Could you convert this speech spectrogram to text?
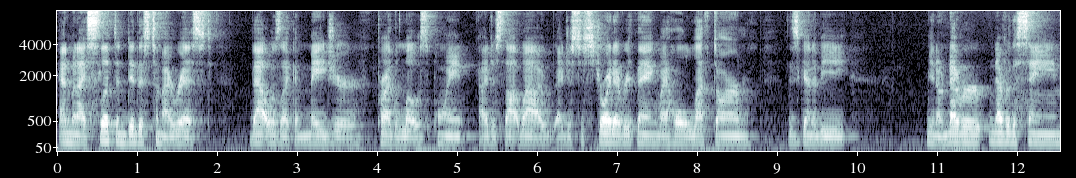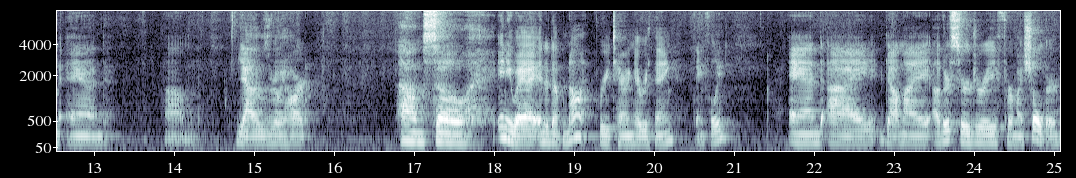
And when I slipped and did this to my wrist, that was like a major, probably the lowest point. I just thought, wow, I just destroyed everything. My whole left arm is going to be you know, never never the same, and um, yeah, it was really hard. Um, so anyway, I ended up not re-tearing everything, thankfully, and I got my other surgery for my shoulder.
